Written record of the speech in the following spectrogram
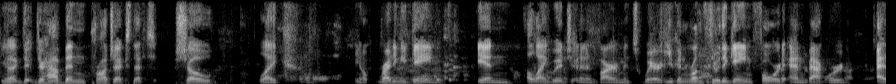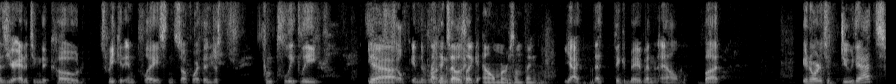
you know, th- there have been projects that show, like, you know, writing a game in a language and an environment where you can run through the game forward and backward as you're editing the code, tweak it in place, and so forth, and just completely yeah in the run. i think that was like elm or something Yeah, I, I think it may have been an Elm. But in order to do that,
